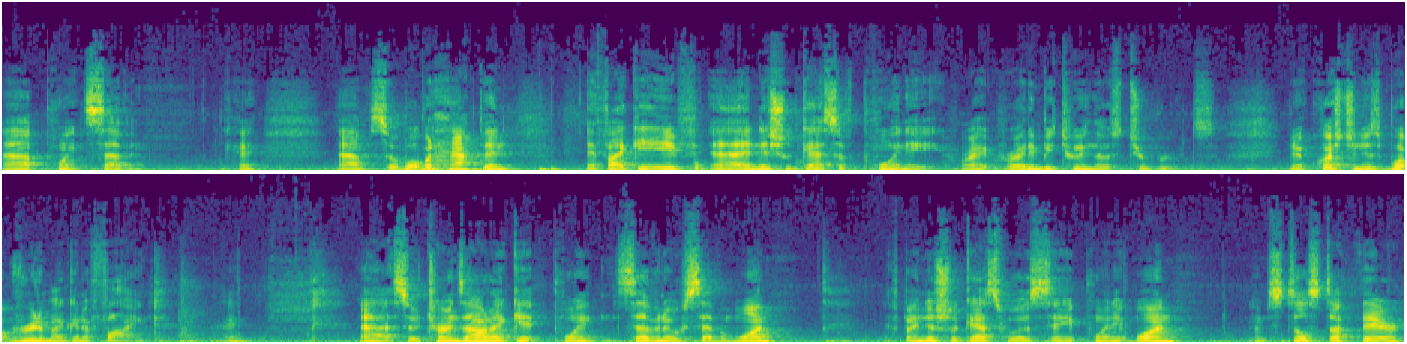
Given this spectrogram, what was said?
uh, 0.7. Okay, um, so what would happen if I gave uh, initial guess of 0.8, right, right in between those two roots? You know, question is, what root am I going to find, right? Uh, so it turns out I get 0.7071. If my initial guess was, say, 0.81, I'm still stuck there.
